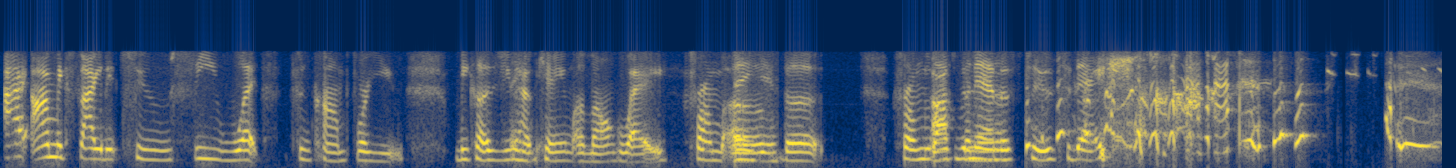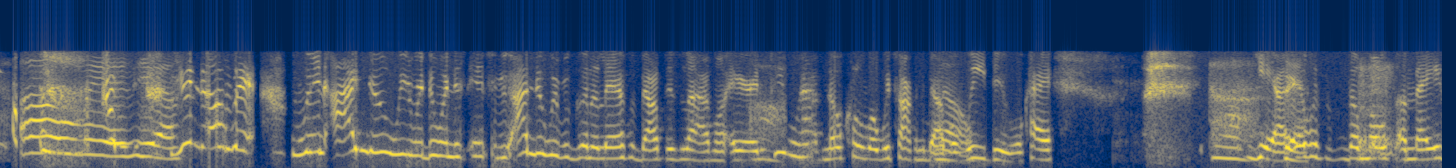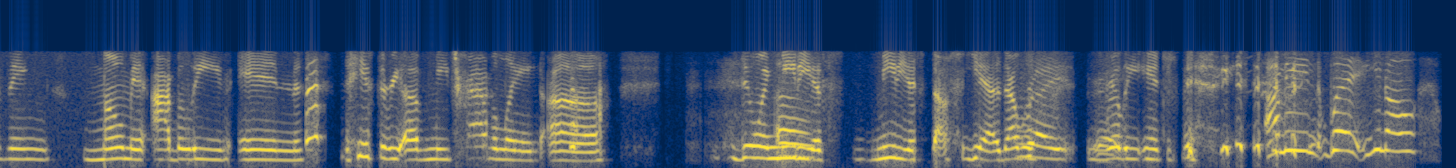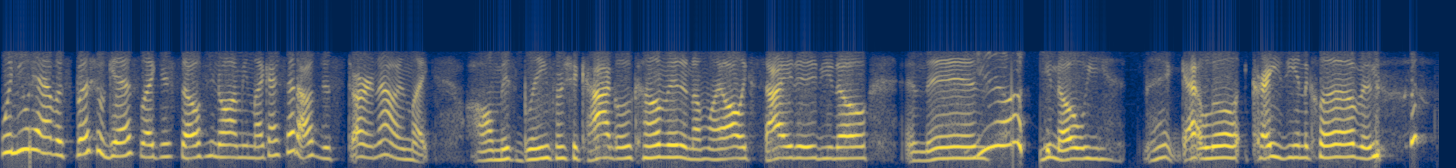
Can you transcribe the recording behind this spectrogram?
I I'm excited to see what's to come for you because you Thank have came a long way from uh, the from Los Lost Bananas Bananas. to today. oh man, yeah. You know when when I knew we were doing this interview, I knew we were going to laugh about this live on air. And people have no clue what we're talking about, No. but we do. Okay. yeah, Yeah, it was the most amazing moment I believe in the history of me traveling, uh doing Oh. media media stuff. Yeah, that was right, right. really interesting. I mean, but you know, when you have a special guest like yourself, you know, I mean, like I said, I was just starting out and like, oh, Miss Bling from Chicago coming, and I'm like all excited, you know, and then yeah. you know we got a little crazy in the club and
